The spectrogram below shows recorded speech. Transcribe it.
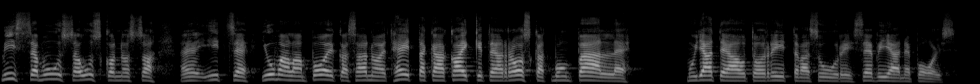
Missä muussa uskonnossa eh, itse Jumalan poika sanoi, että heittäkää kaikki teidän roskat mun päälle. Mun jäteauto on riittävä suuri, se vie ne pois.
